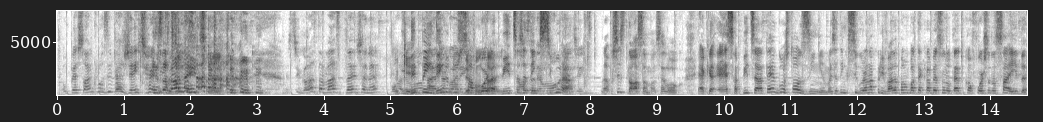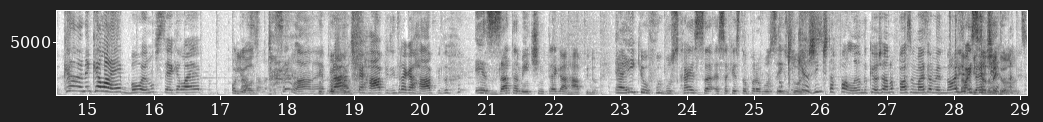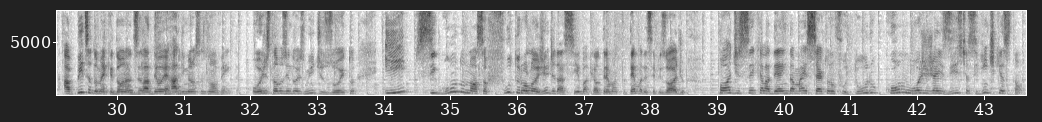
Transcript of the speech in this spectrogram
O pessoal, inclusive, a gente aqui. Exatamente. A gente gosta bastante, né? Porra, Dependendo agora, do sabor da pizza, Nossa, você tem que segurar. vontade? Não, vocês, nossa, mano, você é louco. É que essa pizza até é gostosinha, mas você tem que segurar na privada pra não bater a cabeça no teto com a força da saída. Cara, nem que ela é boa, eu não sei, que ela é. Oleosa. Nossa, sei lá, né? É prática, é rápido, entrega rápido. Exatamente, entrega rápido. É aí que eu fui buscar essa, essa questão para O vocês que, dois. que a gente tá falando que eu já não faço mais a menor Da Faz pizza ideia? do. McDonald's. A pizza do McDonald's ela deu errado em 1990. Hoje estamos em 2018 e, segundo nossa futurologia de Daciba, que é o tema, tema desse episódio, pode ser que ela dê ainda mais certo no futuro, como hoje já existe a seguinte questão.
